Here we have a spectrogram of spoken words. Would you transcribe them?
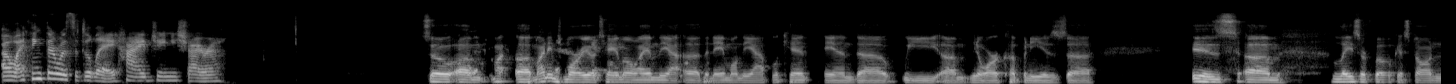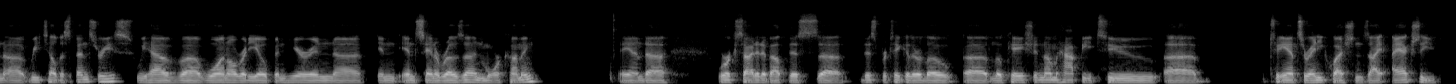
Oh, I think there was a delay. Hi, Jamie Shira. So um, my, uh, my name's Mario Tamo. I am the, uh, the name on the applicant and uh, we, um, you know, our company is, uh, is um, laser focused on uh, retail dispensaries. We have uh, one already open here in, uh, in, in Santa Rosa and more coming. And uh, we're excited about this, uh, this particular low uh, location. I'm happy to, uh, to answer any questions. I, I actually,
